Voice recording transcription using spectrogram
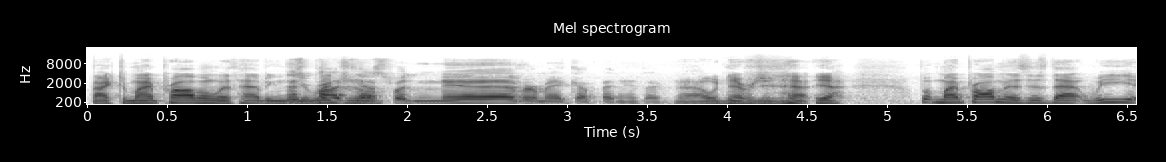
back to my problem with having This the original. podcast would never make up anything. No, I would never do that. Yeah, but my problem is is that we,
